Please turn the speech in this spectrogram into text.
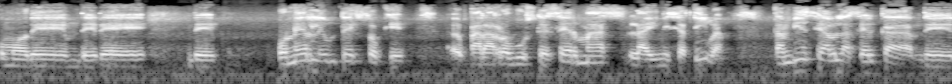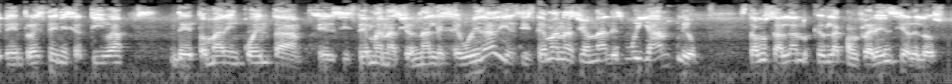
como de, de ponerle un texto que para robustecer más la iniciativa. También se habla acerca de, dentro de esta iniciativa, de tomar en cuenta el Sistema Nacional de Seguridad y el Sistema Nacional es muy amplio. Estamos hablando que es la conferencia de los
